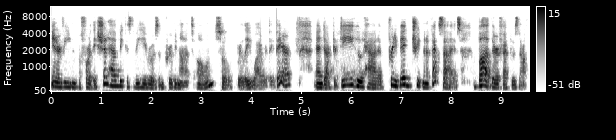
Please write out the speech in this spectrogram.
intervened before they should have because the behavior was improving on its own. So really, why were they there? And Dr. Dr. D, who had a pretty big treatment effect size, but their effect was not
